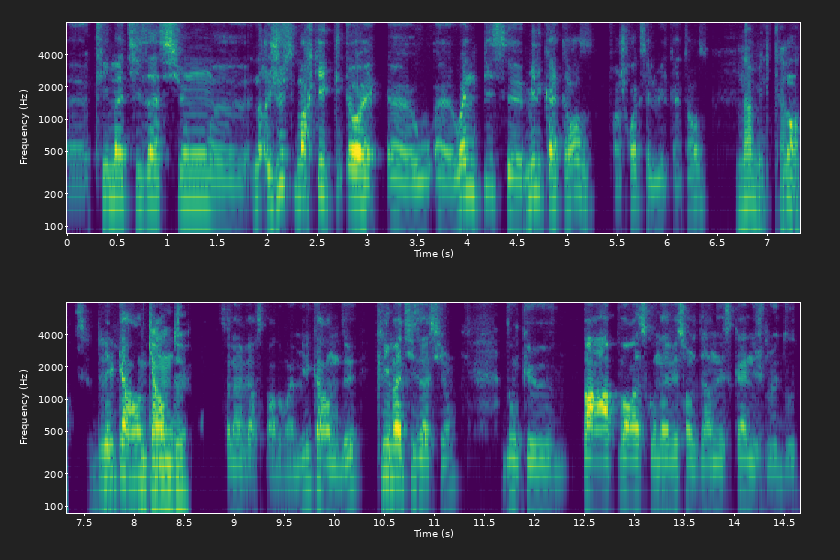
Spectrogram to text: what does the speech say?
euh, climatisation, euh, non, juste marqué, ouais, euh, One Piece euh, 1014. Enfin, je crois que c'est le 1014. Non, mais le 42. 1040. 42. C'est l'inverse, pardon. Ouais, 1042. Climatisation. Donc, euh, par rapport à ce qu'on avait sur le dernier scan, je me doute.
